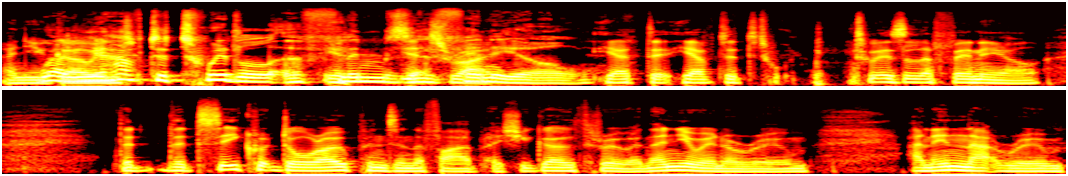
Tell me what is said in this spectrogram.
and you go. well, go you into, have to twiddle a flimsy that's right. finial. You have to you have to tw- twizzle a finial. The the secret door opens in the fireplace. You go through, and then you're in a room, and in that room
